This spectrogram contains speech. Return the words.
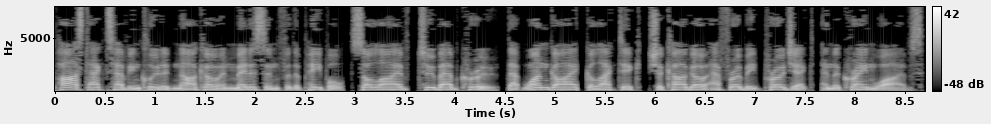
Past acts have included Nahko and Medicine for the People, Soulive, Toubab Krewe, That One Guy, Galactic, Chicago Afrobeat Project, and the Crane Wives.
